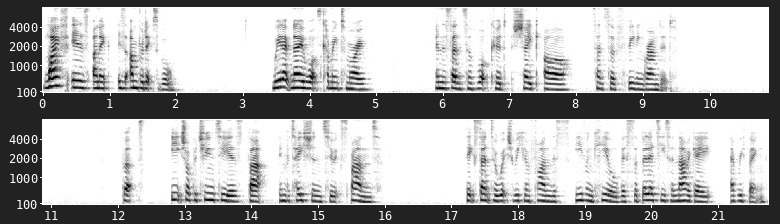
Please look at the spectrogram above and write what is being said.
Life is un- is unpredictable. We don't know what's coming tomorrow in the sense of what could shake our sense of feeling grounded. But each opportunity is that invitation to expand the extent to which we can find this even keel, this ability to navigate everything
